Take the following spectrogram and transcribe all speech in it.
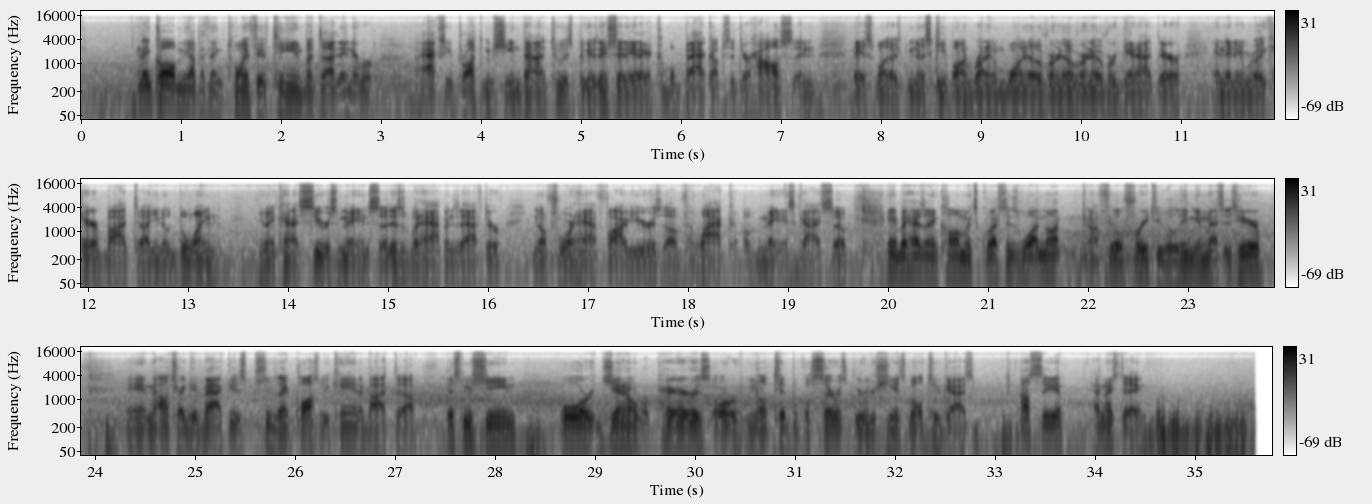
they called me up I think 2015 but uh, they never actually brought the machine down to us because they said they had like a couple backups at their house and they just wanted to you know just keep on running one over and over and over again out there and they didn't really care about uh, you know doing you know any kind of serious maintenance. So this is what happens after you know four and a half five years of lack of maintenance guys. So anybody has any comments questions whatnot uh, feel free to leave me a message here and I'll try to get back as soon as I possibly can about uh, this machine or general repairs or you know typical service for your machine as well too guys. I'll see you have a nice day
